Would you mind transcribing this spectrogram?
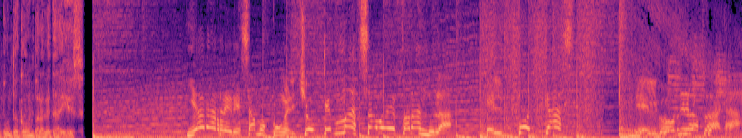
boostmobile.com para detalles. Y ahora regresamos con el show que más sabe de farándula, el podcast del Gordo y la Plata.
